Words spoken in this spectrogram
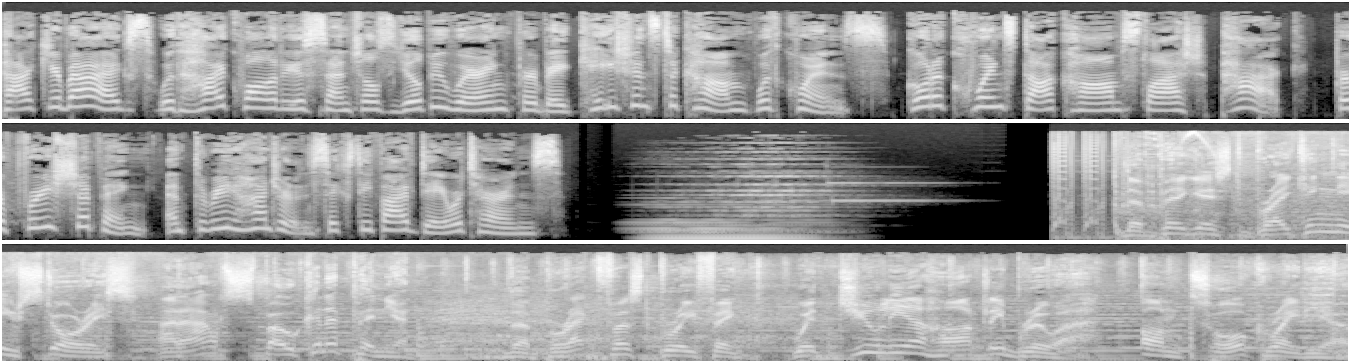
Pack your bags with high-quality essentials you'll be wearing for vacations to come with Quince. Go to quince.com slash pack for free shipping and 365-day returns. The biggest breaking news stories and outspoken opinion. The Breakfast Briefing with Julia Hartley Brewer on Talk Radio.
